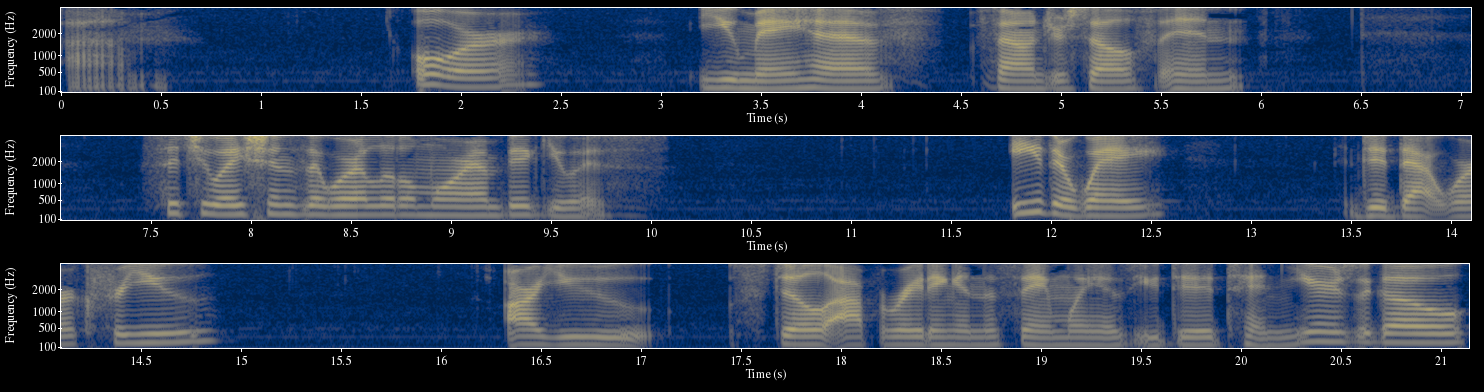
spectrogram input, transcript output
Um, or you may have found yourself in situations that were a little more ambiguous. Either way, did that work for you? Are you still operating in the same way as you did 10 years ago?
